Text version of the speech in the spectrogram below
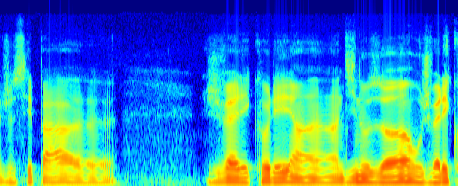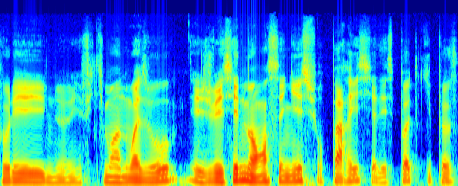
je sais pas, je vais aller coller un, dinosaure ou je vais aller coller effectivement un oiseau, et je vais essayer de me renseigner sur Paris s'il y a des spots qui peuvent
